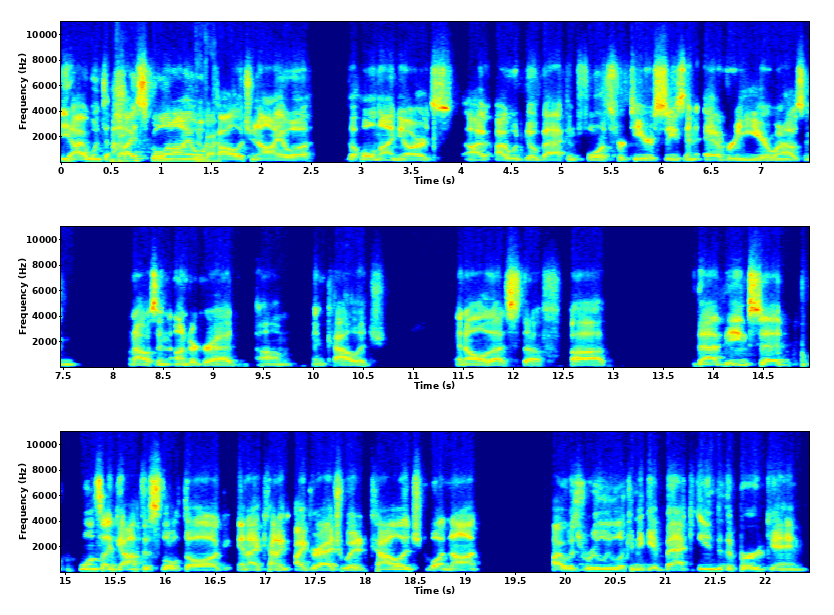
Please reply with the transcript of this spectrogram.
Yeah, I went to okay. high school in Iowa, okay. college in Iowa, the whole nine yards. I, I would go back and forth for deer season every year when I was in when I was in undergrad um, in college and all that stuff. Uh, that being said, once I got this little dog and I kind of I graduated college, whatnot, I was really looking to get back into the bird game,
